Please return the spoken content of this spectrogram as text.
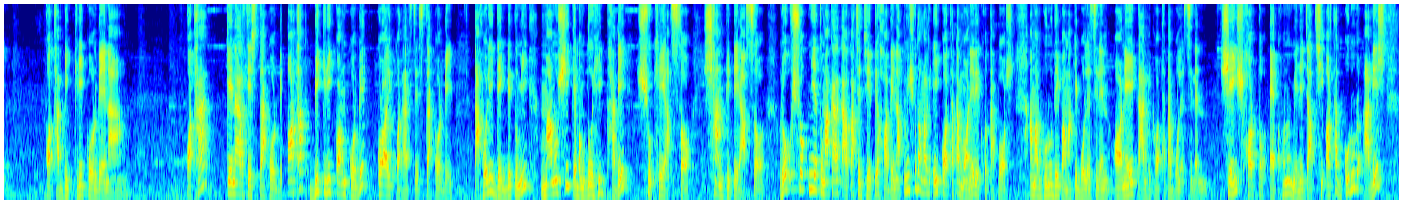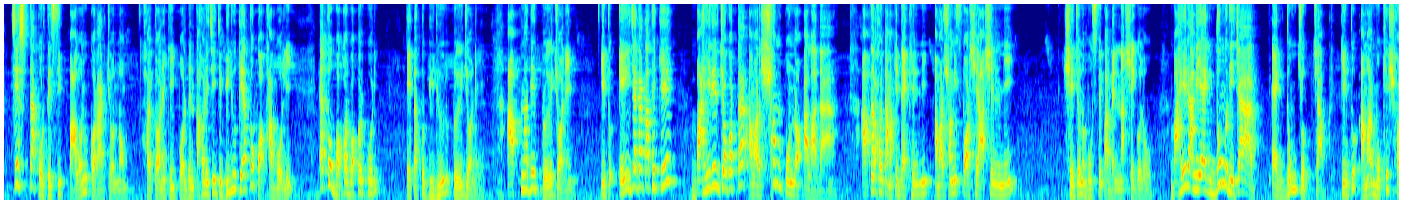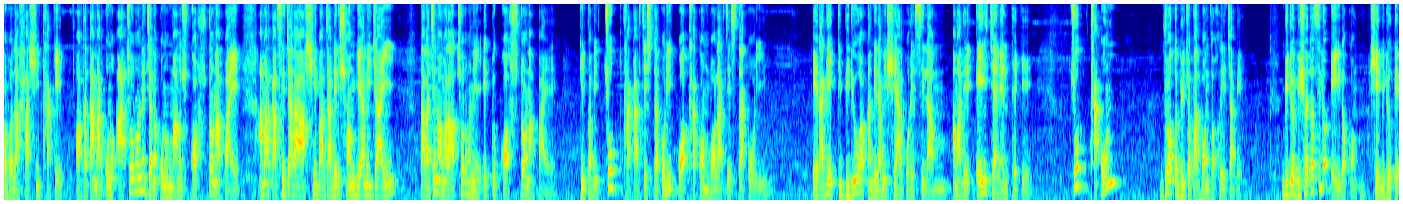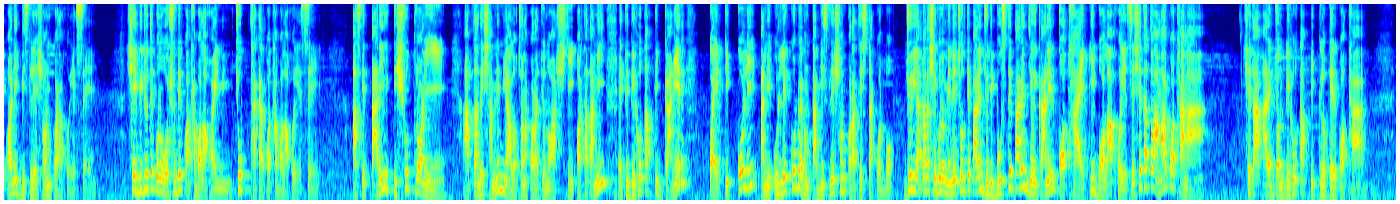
কথা বিক্রি করবে না। কথা কেনার চেষ্টা করবে, অর্থাৎ বিক্রি কম করবে, ক্রয় করার চেষ্টা করবে। তাহলেই দেখবে তুমি মানসিক এবং দৈহিকভাবে সুখে আসো শান্তিতে আসো রোগ শোক নিয়ে তোমাকে আর কারও কাছে যেতে হবে না। তুমি শুধু আমার এই কথাটা মনে রেখো, তাপস। আমার গুরুদেব আমাকে বলেছিলেন, অনেক আগে কথাটা বলেছিলেন, সেই শর্ত এখনও মেনে যাচ্ছি। অর্থাৎ গুরুর আদেশ, চেষ্টা করতেছি পালন করার জন্য। হয়তো অনেকেই বলবেন, তাহলে যে এই যে ভিডিওতে এত কথা বলি, এত বকর বকর করি, এটা তো ভিডিওর প্রয়োজনে, আপনাদের প্রয়োজনে। কিন্তু এই জায়গাটা থেকে বাহিরের জগৎটা আমার সম্পূর্ণ আলাদা। আপনারা হয়তো আমাকে দেখেননি, আমার সংস্পর্শে আসেননি সেই জন্য বুঝতে পারবেন না সেগুলো। বাহিরে আমি একদম রিজার্ভ, একদম চুপচাপ, কিন্তু আমার মুখে সর্বদা হাসি থাকে। অর্থাৎ আমার কোনো আচরণে যেন কোনো মানুষ কষ্ট না পায়। আমার কাছে যারা আসে বা যাদের সঙ্গে আমি যাই, তারা যেন আমার আচরণে একটু কষ্ট না পায়। কিন্তু আমি চুপ থাকার চেষ্টা করি, কথা কম বলার চেষ্টা করি। এর আগে একটি ভিডিও আপনাদের আমি শেয়ার করেছিলাম আমাদের এই চ্যানেল থেকে। চুপ থাকুন, দ্রুত বীর্যপাত বন্ধ হয়ে যাবে। ভিডিওর বিষয়টা ছিল এই রকম সেই ভিডিওতে অনেক বিশ্লেষণ করা হয়েছে। সেই ভিডিওতে কোনো ওষুধের কথা বলা হয়নি, চুপ থাকার কথা বলা হয়েছে। আজকে তারই একটি সূত্র নিয়ে আপনাদের সামনে নিয়ে আলোচনা করার জন্য আসছি। অর্থাৎ আমি একটি দেহতাত্ত্বিক গানের কয়েকটি কলি আমি উল্লেখ করব এবং তা বিশ্লেষণ করার চেষ্টা করব। যদি আপনারা সেগুলো মেনে চলতে পারেন, যদি বুঝতে পারেন যে ওই গানের কথায় কি বলা হয়েছে, সেটা তো আমার কথা না। সেটা আরেকজন দেহতাত্ত্বিক লোকের কথা।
